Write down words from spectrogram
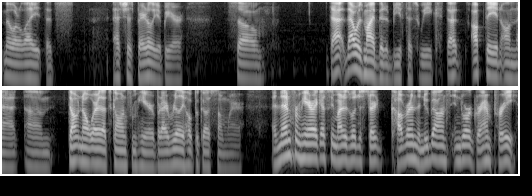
Miller Lite, that's that's just barely a beer. So that that was my bit of beef this week. That update on that. Um, don't know where that's going from here, but I really hope it goes somewhere. And then from here, I guess we might as well just start covering the New Balance Indoor Grand Prix,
